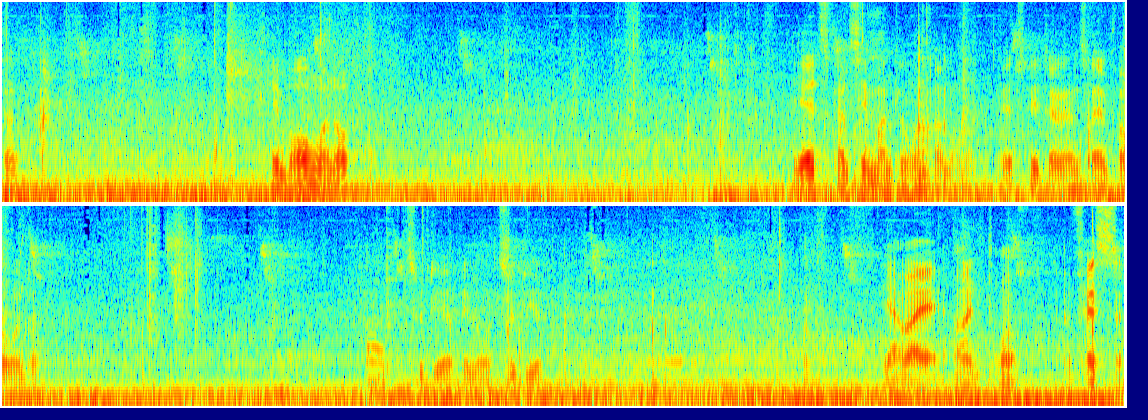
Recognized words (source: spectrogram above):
So. Den brauchen wir noch. Jetzt kannst du den Mantel runter machen. Jetzt geht er ganz einfach runter. Zu dir, genau, zu dir. Jawohl, und drauf. Feste.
